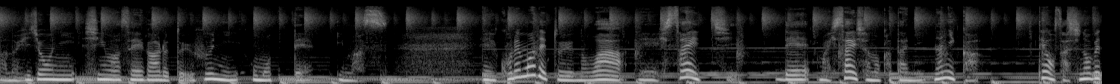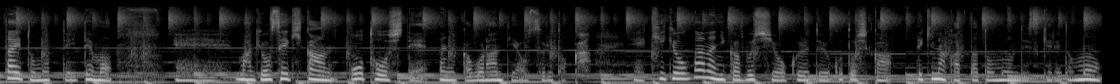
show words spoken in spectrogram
あの非常に親和性があるというふうに思っています。えこれまでというのは、え被災地で、ま、被災者の方に何か手を差し伸べたいと思っていても、えー、まあ、行政機関を通して何かボランティアをするとか、え、企業が何か物資を送るということしかできなかったと思うんですけれども、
